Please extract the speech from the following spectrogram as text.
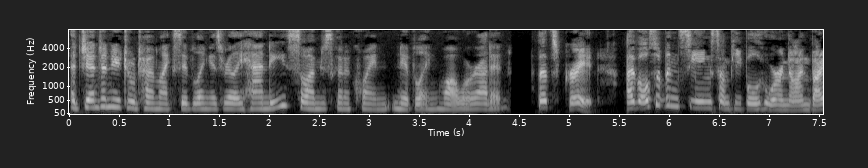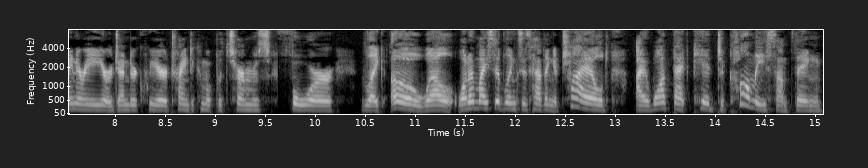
a gender neutral term like sibling is really handy, so I'm just going to coin nibbling while we're at it. That's great. I've also been seeing some people who are non-binary or genderqueer trying to come up with terms for like, oh, well, one of my siblings is having a child. I want that kid to call me something,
